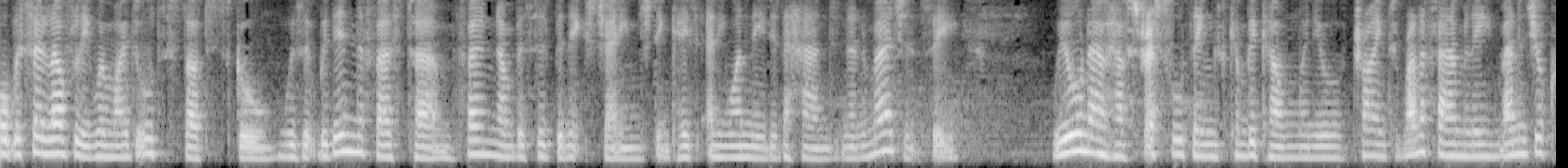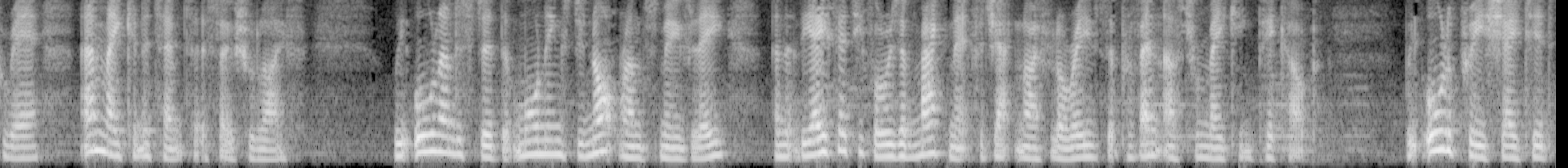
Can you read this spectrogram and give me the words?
What was so lovely when my daughter started school was that within the first term, phone numbers had been exchanged in case anyone needed a hand in an emergency. We all know how stressful things can become when you're trying to run a family, manage your career, and make an attempt at a social life. We all understood that mornings do not run smoothly and that the A34 is a magnet for jackknife lorries that prevent us from making pickup. We all appreciated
